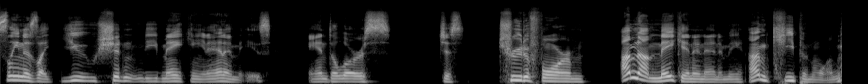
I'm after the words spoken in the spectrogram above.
Selena's like you shouldn't be making enemies, and Dolores just true to form I'm not making an enemy. I'm keeping one,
